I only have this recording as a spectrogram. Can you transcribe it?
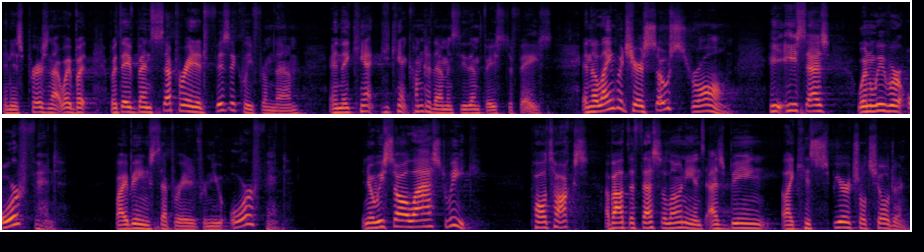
in his prayers in that way, but, but they've been separated physically from them, and they can't, he can't come to them and see them face to face. And the language here is so strong. He, he says, when we were orphaned by being separated from you, orphaned. You know, we saw last week, Paul talks about the Thessalonians as being like his spiritual children,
